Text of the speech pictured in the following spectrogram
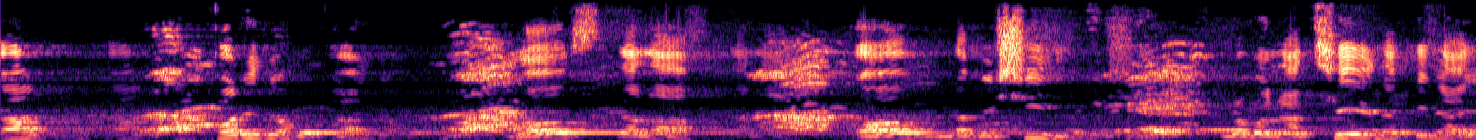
কার? যাব কার? লস কালাফ। কম না বেশি? প্রমাণ আছে নাকি নাই?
